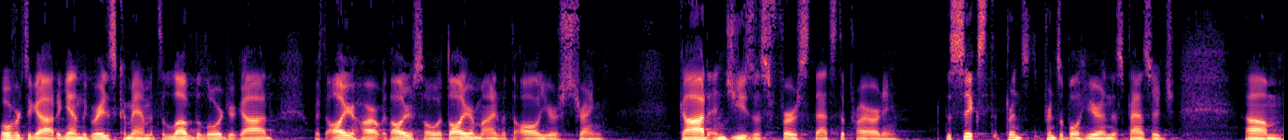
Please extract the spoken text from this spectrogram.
over to God. Again, the greatest commandment to love the Lord your God with all your heart, with all your soul, with all your mind, with all your strength. God and Jesus first, that's the priority. The sixth principle here in this passage um,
